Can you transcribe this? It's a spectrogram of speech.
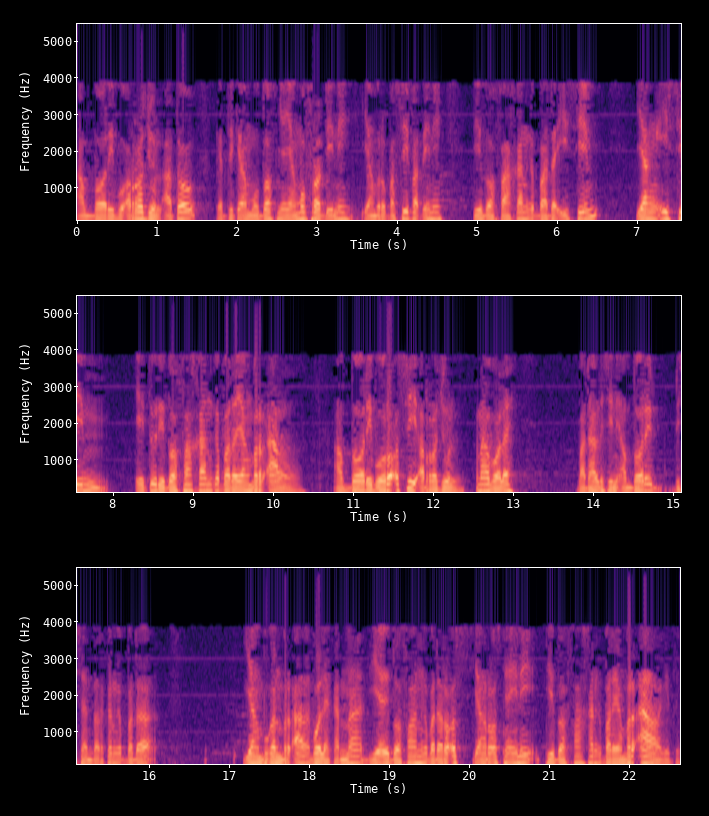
Ad-daribu ar-rajul atau ketika mudhafnya yang mufrad ini yang berupa sifat ini didhofahkan kepada isim yang isim itu didhofahkan kepada yang beral. Ad-daribu ra'si ar-rajul. Kenapa boleh? Padahal di sini disantarkan kepada yang bukan beral. Boleh karena dia didofahkan kepada ros yang rosnya ini didofahkan kepada yang beral gitu.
